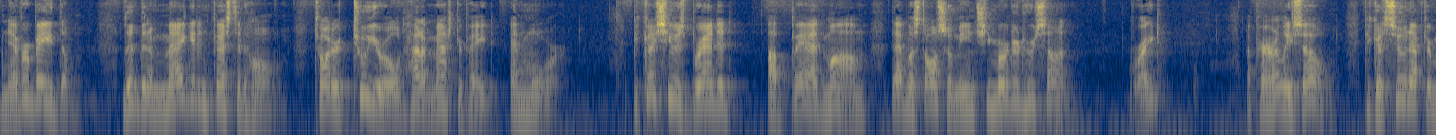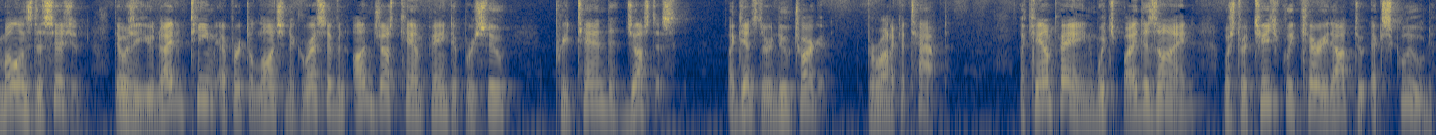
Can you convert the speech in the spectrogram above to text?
never bathed them, lived in a maggot infested home, taught her two year old how to masturbate, and more. Because she was branded a bad mom, that must also mean she murdered her son. Right? Apparently so, because soon after Mollen's decision, there was a united team effort to launch an aggressive and unjust campaign to pursue pretend justice against their new target, Veronica Taft. A campaign which, by design, was strategically carried out to exclude,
